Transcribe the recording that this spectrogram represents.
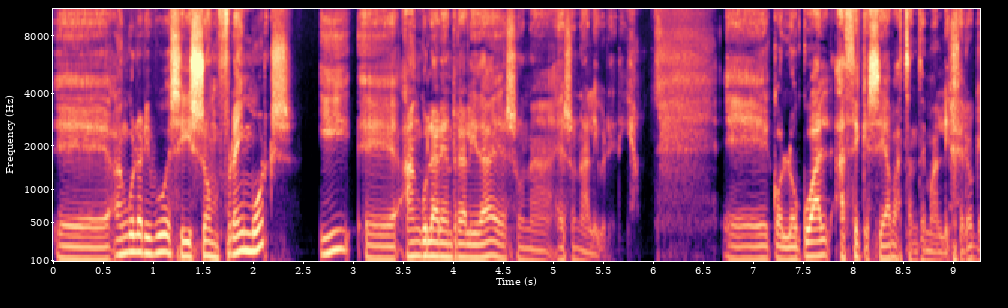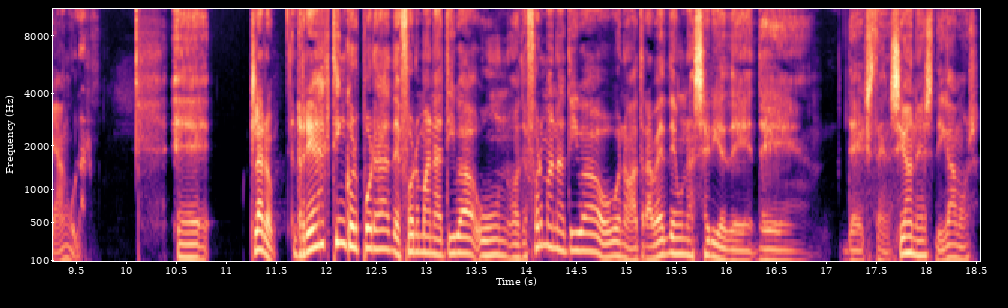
Eh, Angular y Vue sí son frameworks y eh, Angular en realidad es una, es una librería. Eh, con lo cual hace que sea bastante más ligero que Angular. ¿Qué Claro, React incorpora de forma nativa un, o de forma nativa, o bueno, a través de una serie de, de extensiones, digamos,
